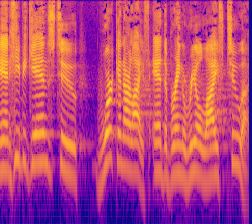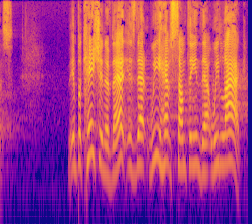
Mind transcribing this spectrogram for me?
And he begins to work in our life and to bring real life to us. The implication of that is that we have something that we lack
